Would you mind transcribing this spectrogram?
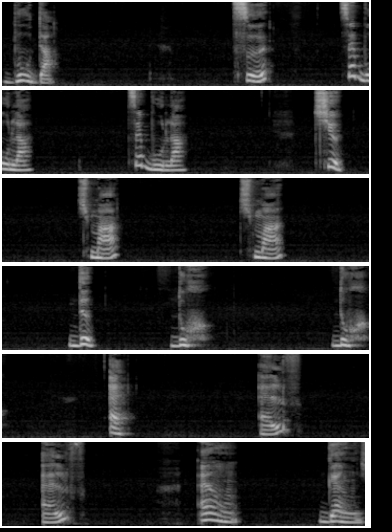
Буда. Ц. cebola, cebola, Ç. Ćma. Ćma. D. Duh. Duh. E. Elf. Elf. En. Ganj.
